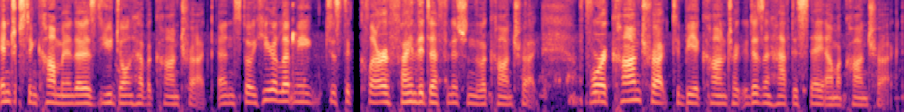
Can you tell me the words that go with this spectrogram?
interesting comment and that is you don't have a contract. And so here let me just to clarify the definition of a contract. For a contract to be a contract, it doesn't have to say I'm a contract.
